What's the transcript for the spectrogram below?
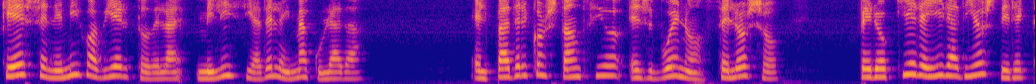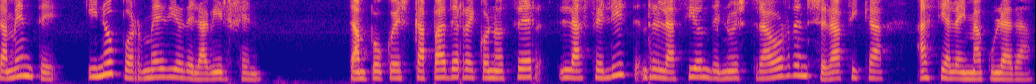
que es enemigo abierto de la milicia de la Inmaculada, el padre Constancio es bueno, celoso, pero quiere ir a Dios directamente y no por medio de la Virgen. Tampoco es capaz de reconocer la feliz relación de nuestra orden seráfica hacia la Inmaculada.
